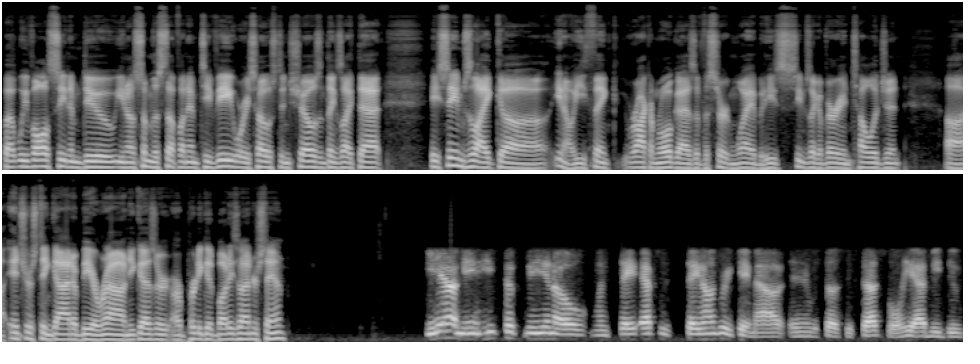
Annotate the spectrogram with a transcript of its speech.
But we've all seen him do, you know, some of the stuff on MTV where he's hosting shows and things like that he seems like uh, you know you think rock and roll guys of a certain way, but he seems like a very intelligent, uh, interesting guy to be around. You guys are, are pretty good buddies, I understand. Yeah, I mean, he took me. You know, when Stay after Stay Hungry came out and it was so successful, he had me do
